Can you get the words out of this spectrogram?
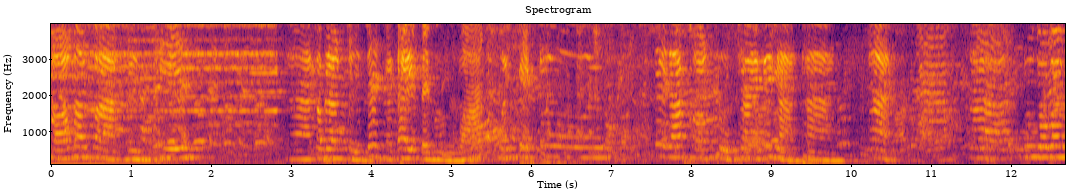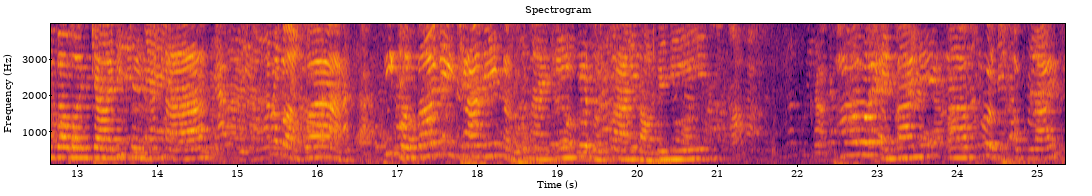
ของมาฝากหนึ่งชิ้นอ่ากำลังตื่นเต้นกับได้เป็นมือหวานเหมือนเด็กเลยได้รับของถูกใจก็อยากทานอะอ่า ดูดบนดบนจอนิดนึงนะคะเขาบอกว่าพี่กดมอนิ่งเช้านี้กับสมาชิกได้บทความต่อไปนี้ Power and money are fruits of life,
